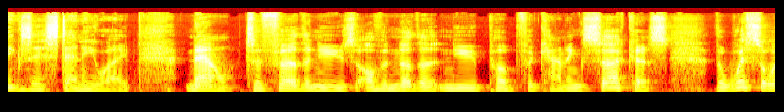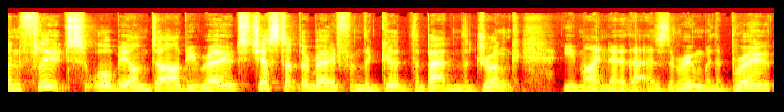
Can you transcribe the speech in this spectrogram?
Didn't exist anyway. Now, to further news of another new pub for Canning Circus. The Whistle and Flute will be on Derby Road, just up the road from the Good, the Bad, and the Drunk. You might know that as the Room with a Brew.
